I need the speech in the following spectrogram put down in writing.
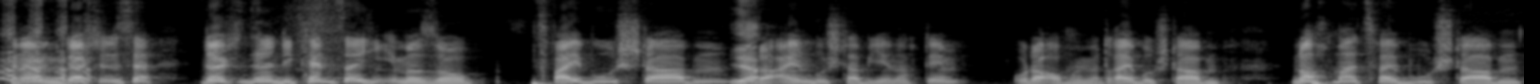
keine Ahnung, in Deutschland ist ja, in Deutschland sind ja die Kennzeichen immer so zwei Buchstaben Ja. oder ein Buchstabe, je nachdem. Oder auch manchmal drei Buchstaben. Nochmal zwei Buchstaben,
